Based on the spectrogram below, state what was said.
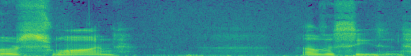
first swan of the season.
